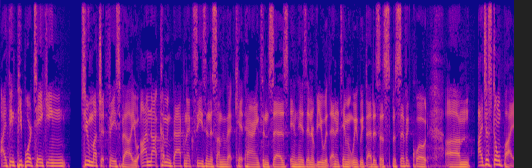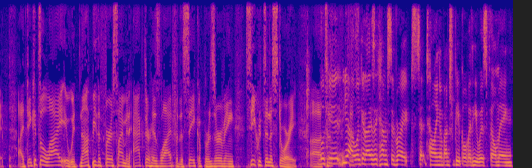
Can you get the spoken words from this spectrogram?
I think people are taking too much at face value. I'm not coming back next season is something that Kit Harington says in his interview with Entertainment Weekly. That is a specific quote. Um, I just don't buy it. I think it's a lie. It would not be the first time an actor has lied for the sake of preserving secrets in a story. Uh, look to- at yeah, to- look at Isaac Hempstead Wright t- telling a bunch of people that he was filming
